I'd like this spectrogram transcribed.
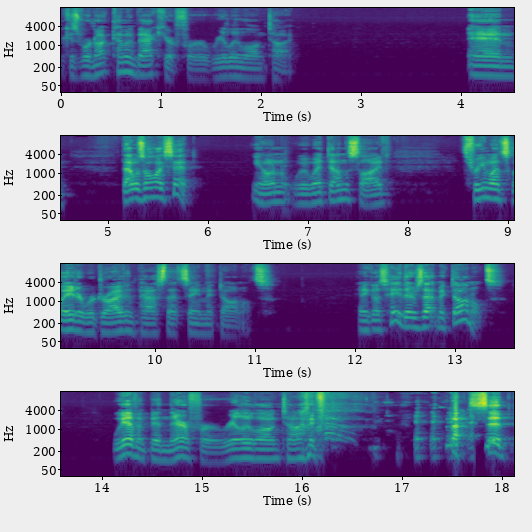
because we're not coming back here for a really long time. And that was all I said. You know, and we went down the slide. Three months later, we're driving past that same McDonald's. And he goes, Hey, there's that McDonald's. We haven't been there for a really long time. I said,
